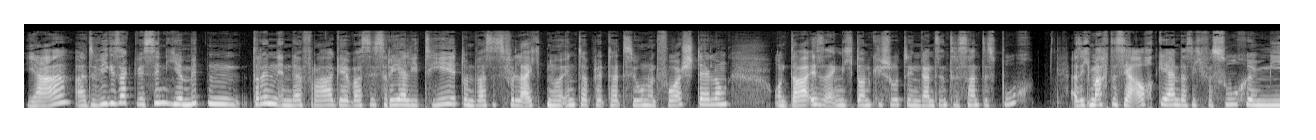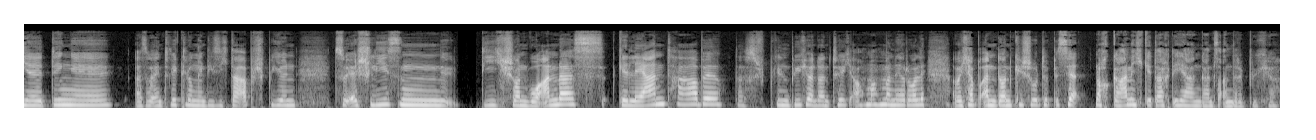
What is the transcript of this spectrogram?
Ja, also wie gesagt, wir sind hier mittendrin in der Frage, was ist Realität und was ist vielleicht nur Interpretation und Vorstellung. Und da ist eigentlich Don Quixote ein ganz interessantes Buch. Also ich mache das ja auch gern, dass ich versuche, mir Dinge, also Entwicklungen, die sich da abspielen, zu erschließen, die ich schon woanders gelernt habe. Das spielen Bücher natürlich auch manchmal eine Rolle. Aber ich habe an Don Quixote bisher noch gar nicht gedacht, eher an ganz andere Bücher.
